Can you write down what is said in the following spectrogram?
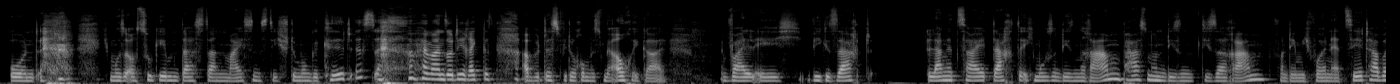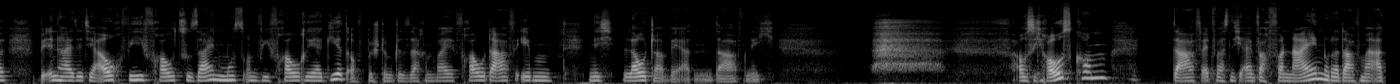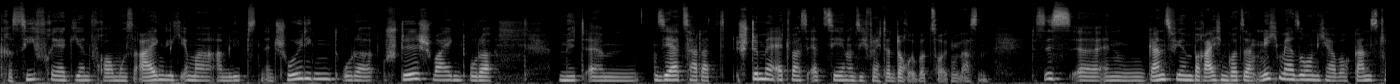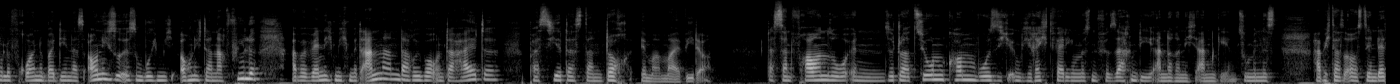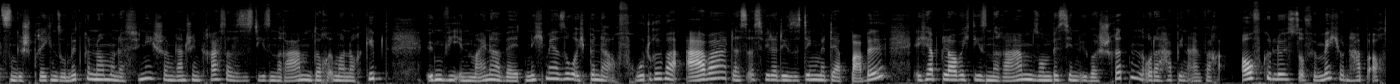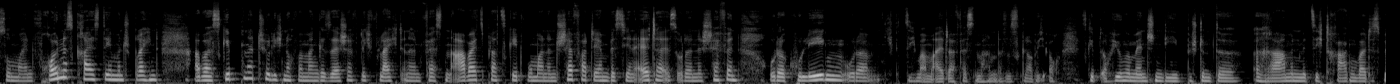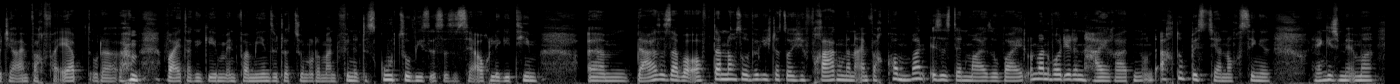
Und ich muss auch zugeben, dass dann meistens die Stimmung gekillt ist, wenn man so direkt ist. Aber das wiederum ist mir auch egal, weil ich, wie gesagt, lange Zeit dachte, ich muss in diesen Rahmen passen und diesen, dieser Rahmen, von dem ich vorhin erzählt habe, beinhaltet ja auch, wie Frau zu sein muss und wie Frau reagiert auf bestimmte Sachen, weil Frau darf eben nicht lauter werden, darf nicht aus sich rauskommen, darf etwas nicht einfach verneinen oder darf mal aggressiv reagieren. Frau muss eigentlich immer am liebsten entschuldigend oder stillschweigend oder mit ähm, sehr zarter Stimme etwas erzählen und sich vielleicht dann doch überzeugen lassen. Das ist äh, in ganz vielen Bereichen Gott sei Dank nicht mehr so und ich habe auch ganz tolle Freunde, bei denen das auch nicht so ist und wo ich mich auch nicht danach fühle. Aber wenn ich mich mit anderen darüber unterhalte, passiert das dann doch immer mal wieder dass dann Frauen so in Situationen kommen, wo sie sich irgendwie rechtfertigen müssen für Sachen, die andere nicht angehen. Zumindest habe ich das aus den letzten Gesprächen so mitgenommen und das finde ich schon ganz schön krass, dass es diesen Rahmen doch immer noch gibt. Irgendwie in meiner Welt nicht mehr so. Ich bin da auch froh drüber, aber das ist wieder dieses Ding mit der Bubble. Ich habe, glaube ich, diesen Rahmen so ein bisschen überschritten oder habe ihn einfach aufgelöst so für mich und habe auch so meinen Freundeskreis dementsprechend. Aber es gibt natürlich noch, wenn man gesellschaftlich vielleicht in einen festen Arbeitsplatz geht, wo man einen Chef hat, der ein bisschen älter ist oder eine Chefin oder Kollegen oder ich will es nicht mal im Alter festmachen machen. Das ist, glaube ich, auch, es gibt auch junge Menschen, die bestimmte Rahmen mit sich tragen, weil das wird ja einfach vererbt oder weitergegeben in Familiensituationen oder man findet es gut, so wie es ist. Das ist ja auch legitim. Ähm, da ist es aber oft dann noch so wirklich, dass solche Fragen dann einfach kommen. Wann ist es denn mal so weit? Und wann wollt ihr denn heiraten? Und ach, du bist ja noch Single. Da denke ich mir immer,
